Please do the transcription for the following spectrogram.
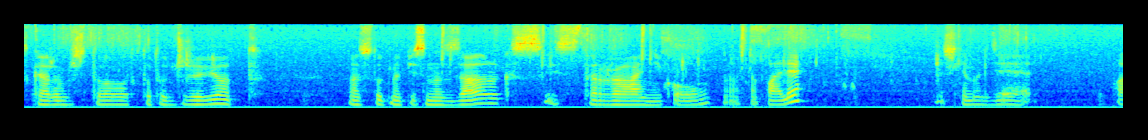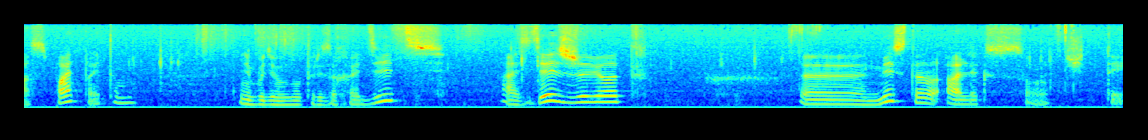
скажем, что кто тут живет. У нас тут написано Заркс и Странников. Нас напали. Нашли мы где поспать, поэтому не будем внутрь заходить. А здесь живет э, мистер Алекс 44.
